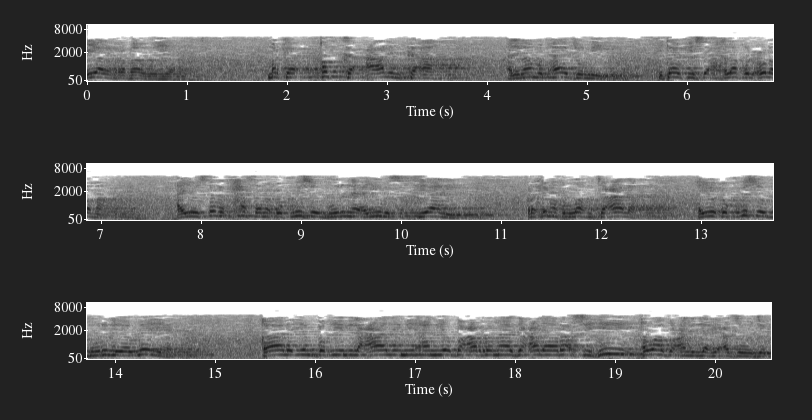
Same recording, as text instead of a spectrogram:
ayaa la rabaa weeyaan. Marka qofka caalimka ah al-imam al-ajuri kitaabkiisa akhlaaq al-ulama ayuu sanad xasan wuxuu kaga soo guurinay ayub as-sakhtiyani rahimahullah ta'ala ayuu wuxuu kaga soo guurinaya uu leeyahay قال ينبغي للعالم أن يضع الرماد على رأسه تواضعا لله عز وجل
